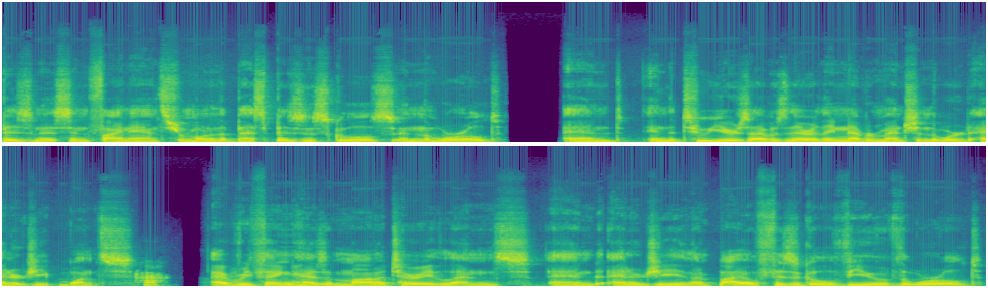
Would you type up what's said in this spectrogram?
business and finance from one of the best business schools in the world. And in the two years I was there, they never mentioned the word energy once. Huh everything has a monetary lens, and energy and a biophysical view of the world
